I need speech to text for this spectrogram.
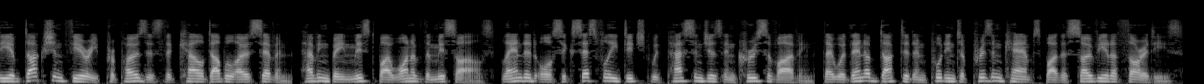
The abduction theory proposes that KAL 007, having been missed by one of the missiles, landed or successfully ditched with passengers and crew surviving, they were then abducted and put into prison camps by the Soviet authorities.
